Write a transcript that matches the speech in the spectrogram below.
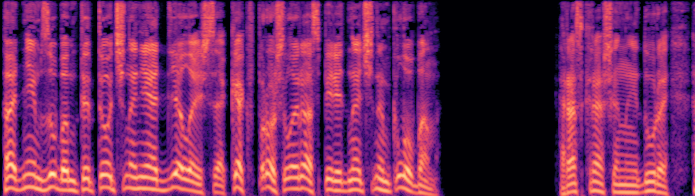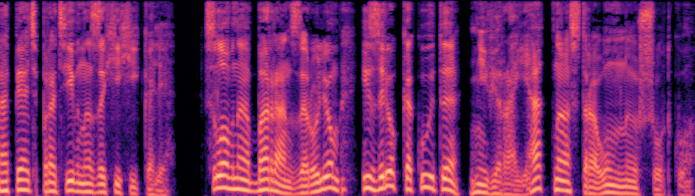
Одним зубом ты точно не отделаешься, как в прошлый раз перед ночным клубом. Раскрашенные дуры опять противно захихикали, словно баран за рулем изрек какую-то невероятно остроумную шутку.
